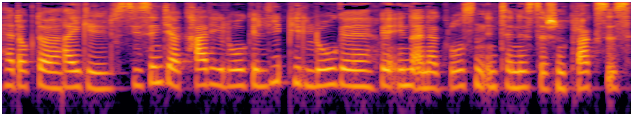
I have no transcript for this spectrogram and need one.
Herr Dr. Heigl, Sie sind ja Kardiologe, Lipidologe in einer großen internistischen Praxis.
